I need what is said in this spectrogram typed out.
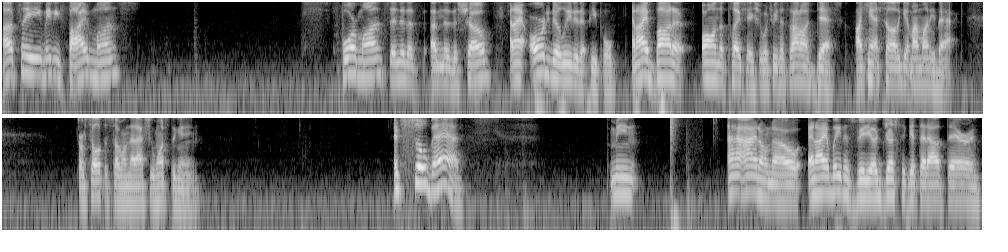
I'd say maybe five months, four months into the into the show, and I already deleted it, people. And I bought it on the PlayStation, which means it's not on disc. I can't sell it to get my money back, or sell it to someone that actually wants the game. It's so bad. I mean, I, I don't know. And I made this video just to get that out there. And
